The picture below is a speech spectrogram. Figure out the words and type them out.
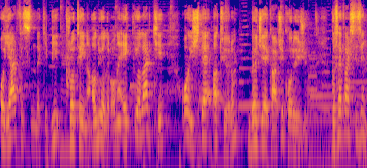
o yer fıstığındaki bir proteini alıyorlar ona ekliyorlar ki o işte atıyorum böceğe karşı koruyucu. Bu sefer sizin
